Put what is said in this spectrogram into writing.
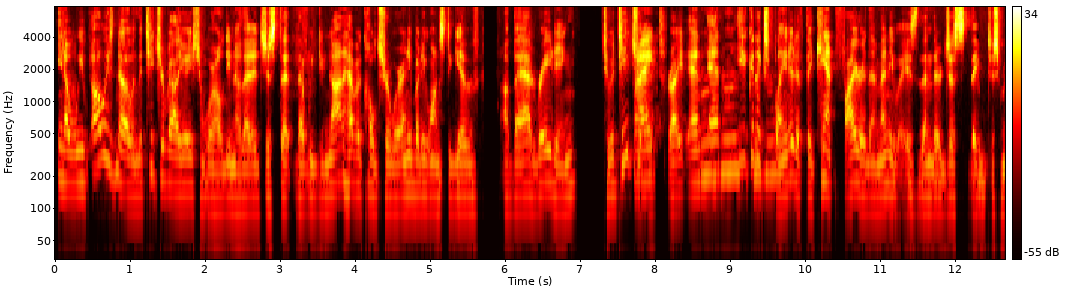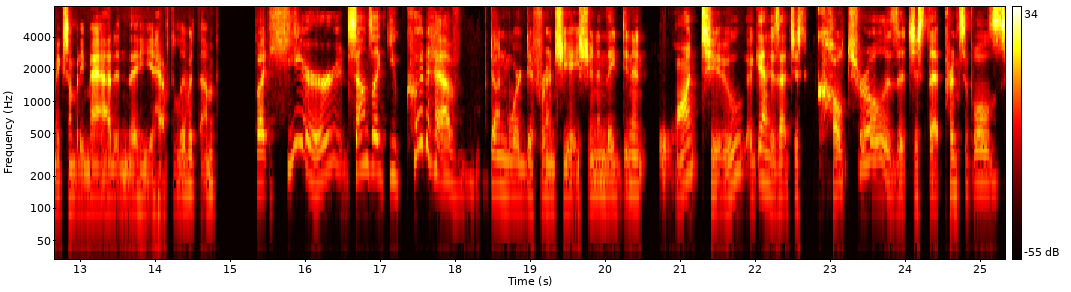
you know, we always know in the teacher evaluation world, you know, that it's just that that we do not have a culture where anybody wants to give a bad rating to a teacher right, right? and mm-hmm, and you can mm-hmm. explain it if they can't fire them anyways then they're just they just make somebody mad and they have to live with them but here it sounds like you could have done more differentiation and they didn't want to again is that just cultural is it just that principals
